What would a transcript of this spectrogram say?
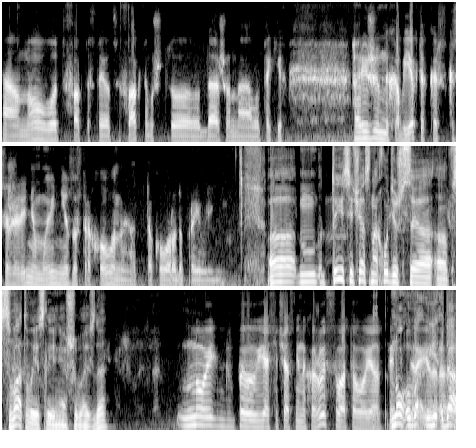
а, но вот факт остается фактом, что даже на вот таких режимных объектах, к сожалению, мы не застрахованы от такого рода проявлений. А, ты сейчас находишься а, в Сватово, если я не ошибаюсь, да? Ну, я сейчас не нахожусь в Сватово, я, ну, я да.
